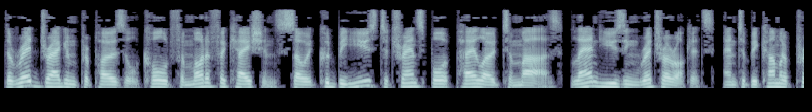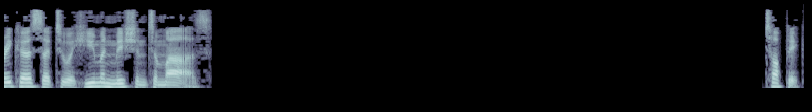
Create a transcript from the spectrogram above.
The Red Dragon proposal called for modifications so it could be used to transport payload to Mars, land using retrorockets, and to become a precursor to a human mission to Mars. Topic:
